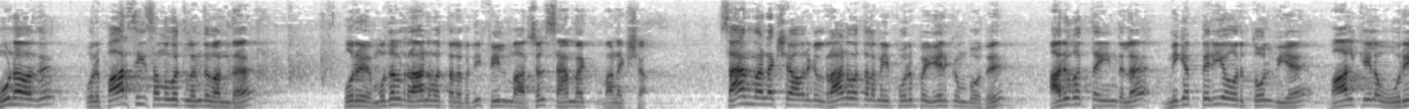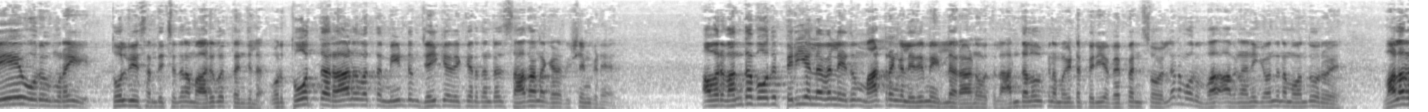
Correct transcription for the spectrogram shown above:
மூணாவது ஒரு பார்சி சமூகத்திலிருந்து வந்த ஒரு முதல் ராணுவ தளபதி ஃபீல்ட் மார்ஷல் சாமக் மானக்ஷா சாம் மானக்ஷா அவர்கள் ராணுவ தலைமை பொறுப்பை ஏற்கும் போது அறுபத்தைந்துல மிகப்பெரிய ஒரு தோல்வியை வாழ்க்கையில ஒரே ஒரு முறை தோல்வியை சந்திச்சது நம்ம அறுபத்தஞ்சுல. ஒரு தோத்த ராணுவத்தை மீண்டும் ஜெயிக்க வைக்கிறதுன்றது சாதாரண விஷயம் கிடையாது. அவர் வந்தபோது பெரிய லெவலில் எதுவும் மாற்றங்கள் எதுவுமே இல்லை ராணுவத்தில். அந்த அளவுக்கு நம்மகிட்ட பெரிய வெப்பன்ஸோ இல்லை நம்ம ஒரு அன்னைக்கு வந்து நம்ம வந்து ஒரு வளர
